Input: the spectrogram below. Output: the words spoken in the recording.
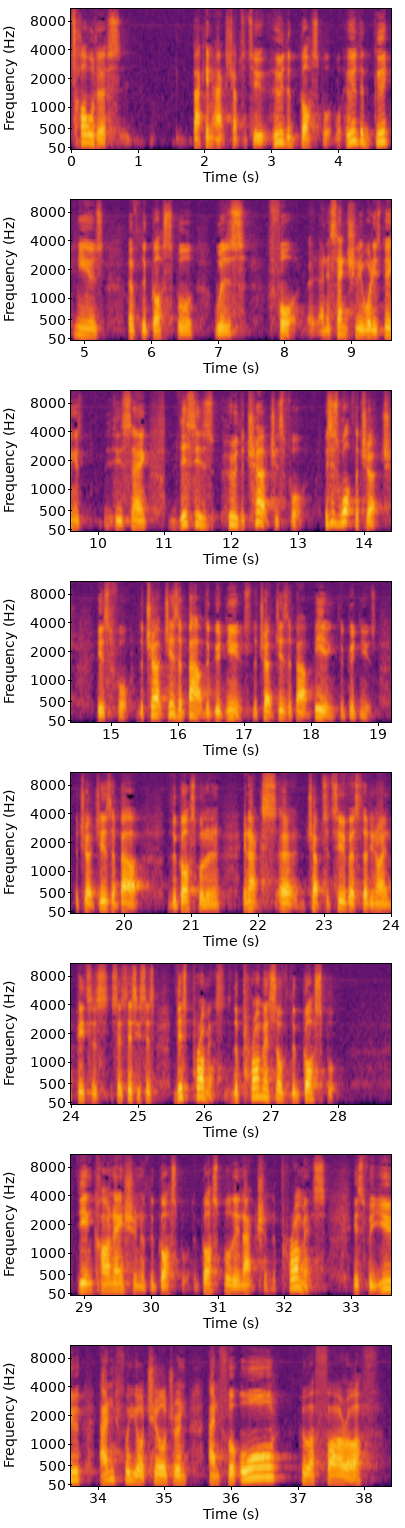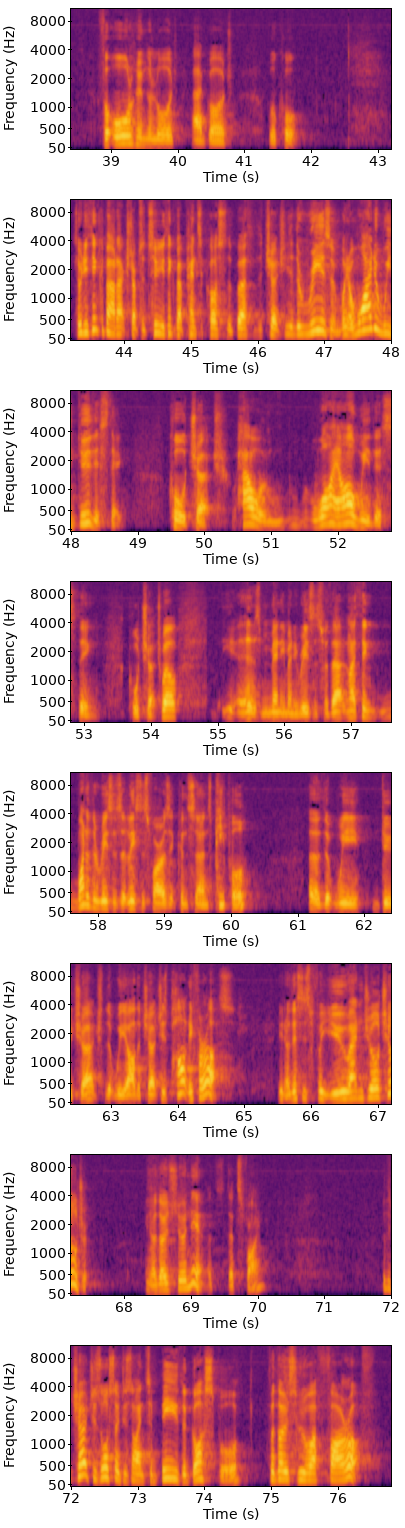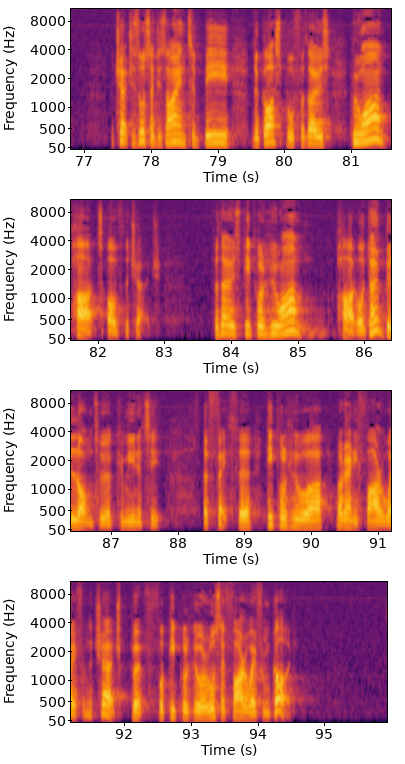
told us back in Acts chapter 2 who the gospel, who the good news of the gospel was for. And essentially, what he's doing is he's saying, This is who the church is for. This is what the church is for. The church is about the good news. The church is about being the good news. The church is about the gospel. And in Acts uh, chapter 2, verse 39, Peter says this He says, This promise, the promise of the gospel, the incarnation of the gospel, the gospel in action, the promise is for you and for your children and for all who are far off, for all whom the Lord our God will call. So when you think about Acts chapter 2, you think about Pentecost, the birth of the church, the reason, you know, why do we do this thing called church? How, why are we this thing called church? Well, there's many, many reasons for that. And I think one of the reasons, at least as far as it concerns people, uh, that we do church, that we are the church, is partly for us. You know, this is for you and your children. You know, those who are near. That's, that's fine. But the church is also designed to be the gospel for those who are far off. The church is also designed to be the gospel for those who aren't part of the church, for those people who aren't part or don't belong to a community of faith, for people who are not only far away from the church, but for people who are also far away from God.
